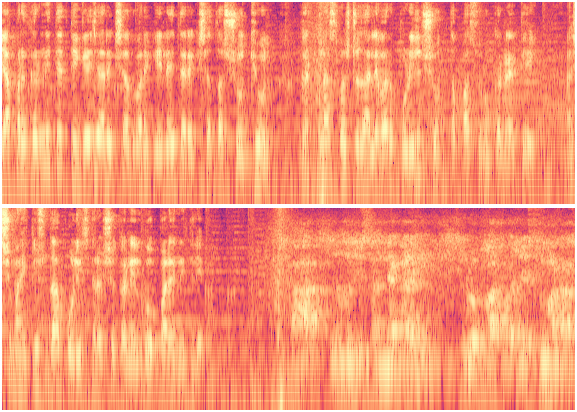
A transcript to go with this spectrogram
या प्रकरणी ते तिघे ज्या रिक्षाद्वारे गेले त्या रिक्षाचा शोध घेऊन घटना स्पष्ट झाल्यावर पुढील शोध तपास सुरू करण्यात येईल अशी माहिती सुद्धा पोलीस निरीक्षक अनिल गोपाळ यांनी दिली. सात रोजी संध्याकाळी झिरो पाच वाजे सुमारास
